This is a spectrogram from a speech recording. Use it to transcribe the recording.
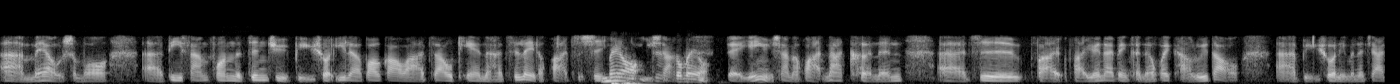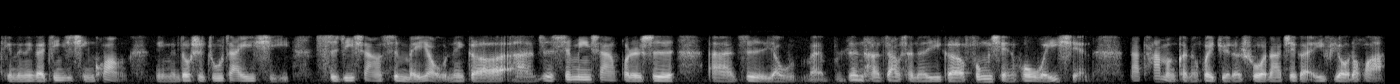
啊、呃、没有什么呃第三方的证据，比如说医疗报告啊、照片啊之类的话，只是没有言语上都没有。对言语上的话，那可能呃是法法院那边可能会考虑到啊、呃，比如说你们的家庭的那个经济情况，你们都是住在一起，实际上是没有那个呃，就是生命上或者是呃是有呃任何造成的一个风险或危险，那他们可能会觉得说，那这个 APO 的话，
